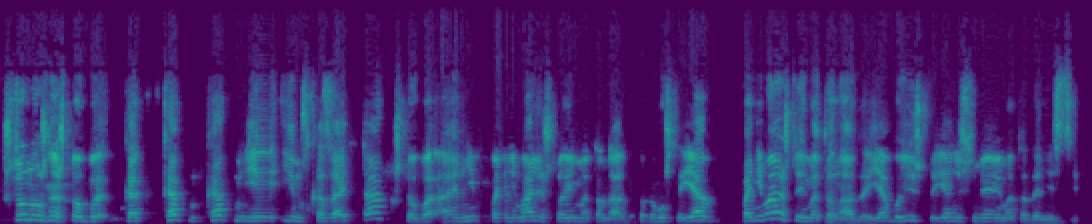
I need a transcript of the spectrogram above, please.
Что нужно, чтобы, как, как, как мне им сказать так, чтобы они понимали, что им это надо? Потому что я понимаю, что им это надо, я боюсь, что я не сумею им это донести.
